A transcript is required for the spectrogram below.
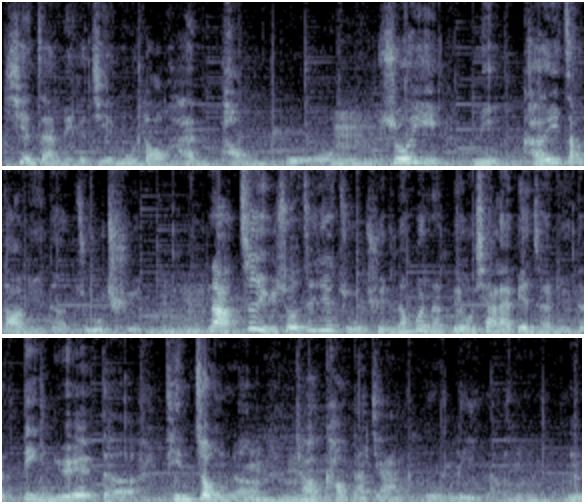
现在每个节目都很蓬勃，嗯。所以你可以找到你的族群。嗯那至于说这些族群能不能留下来变成你的订阅的听众呢，就要靠大家努力了。嗯。嗯，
